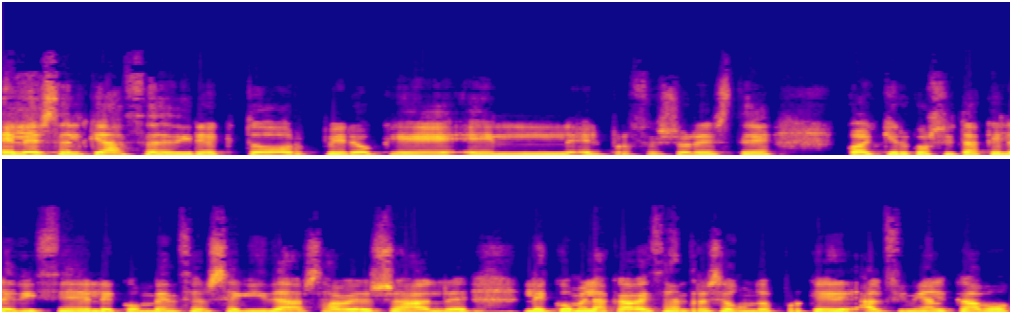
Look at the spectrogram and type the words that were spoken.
él es el que hace de director, pero que el, el, profesor este, cualquier cosita que le dice, le convence enseguida, ¿sabes? O sea, le, come la cabeza en tres segundos, porque al fin y al cabo,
